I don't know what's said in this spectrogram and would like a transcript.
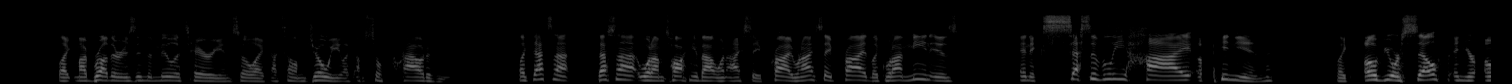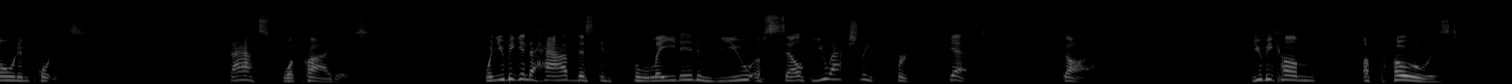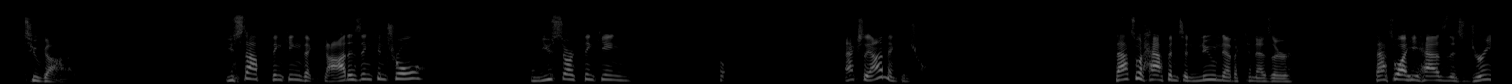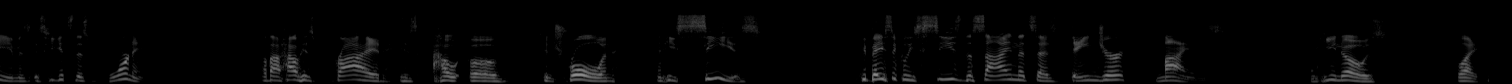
Like my brother is in the military and so like I tell him, "Joey, like I'm so proud of you." Like that's not that's not what I'm talking about when I say pride. When I say pride, like what I mean is an excessively high opinion like of yourself and your own importance. That's what pride is. When you begin to have this inflated view of self, you actually forget God. You become opposed to God. You stop thinking that God is in control and you start thinking, well, actually, I'm in control. That's what happened to new Nebuchadnezzar that's why he has this dream is, is he gets this warning about how his pride is out of control and, and he sees he basically sees the sign that says danger mines. And he knows like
